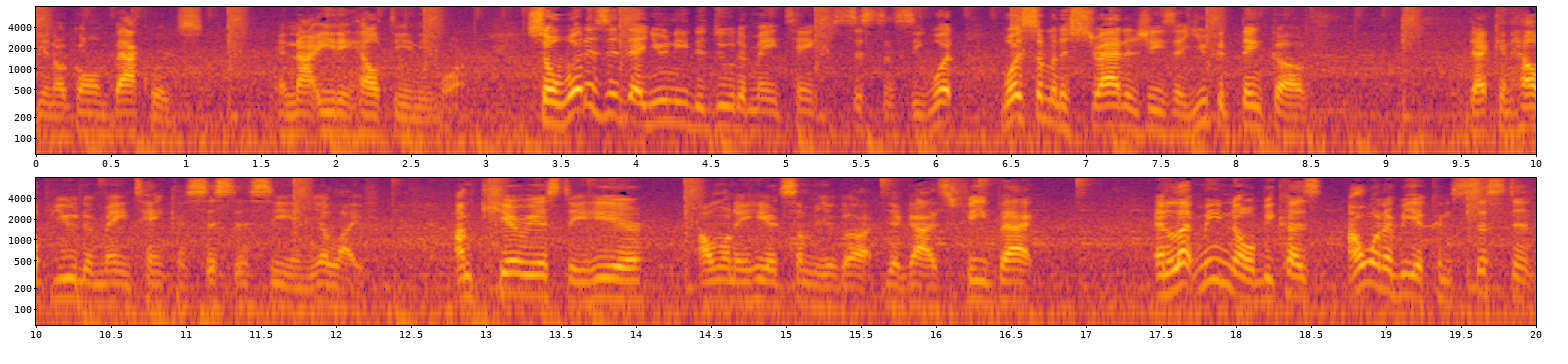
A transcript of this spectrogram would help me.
you know, going backwards and not eating healthy anymore. So what is it that you need to do to maintain consistency? What what some of the strategies that you could think of that can help you to maintain consistency in your life? I'm curious to hear. I want to hear some of your your guys' feedback and let me know because I want to be a consistent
